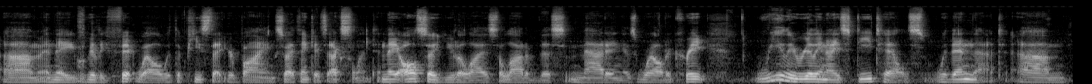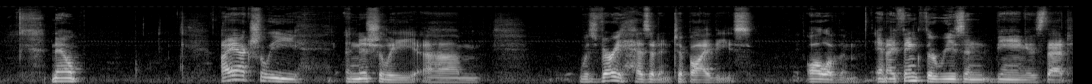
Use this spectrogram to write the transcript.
um, and they really fit well with the piece that you're buying. So I think it's excellent. And they also utilize a lot of this matting as well to create really, really nice details within that. Um, now, I actually initially um, was very hesitant to buy these, all of them. And I think the reason being is that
